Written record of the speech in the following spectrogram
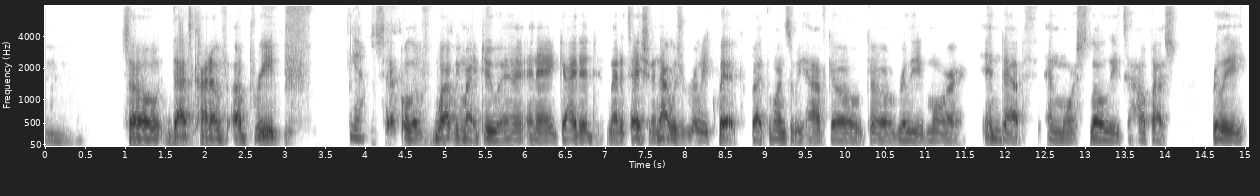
Mm. So that's kind of a brief yeah. sample of what we might do in a, in a, guided meditation. And that was really quick, but the ones that we have go go really more in depth and more slowly to help us really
